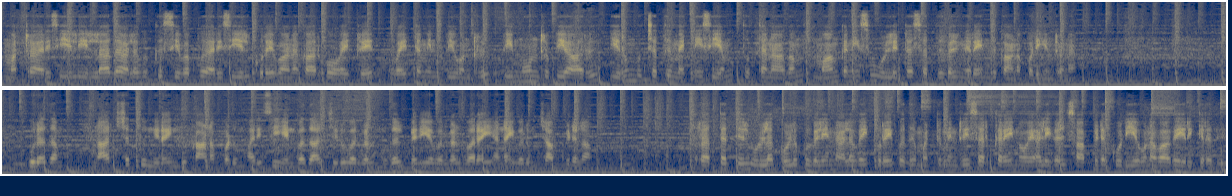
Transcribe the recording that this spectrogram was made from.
மற்ற அரிசியில் இல்லாத அளவுக்கு சிவப்பு அரிசியில் குறைவான கார்போஹைட்ரேட் வைட்டமின் பி ஒன்று பி மூன்று பி ஆறு இரும்புச்சத்து மெக்னீசியம் துத்தநாகம் மாங்கனீசு உள்ளிட்ட சத்துகள் நிறைந்து காணப்படுகின்றன. புரதம் நார்ச்சத்து நிறைந்து காணப்படும் அரிசி என்பதால் சிறுவர்கள் முதல் பெரியவர்கள் வரை அனைவரும் சாப்பிடலாம். இரத்தத்தில் உள்ள கொழுப்புகளின் அளவை குறைப்பது மட்டுமின்றி சர்க்கரை நோயாளிகள் சாப்பிடக்கூடிய உணவாக இருக்கிறது.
